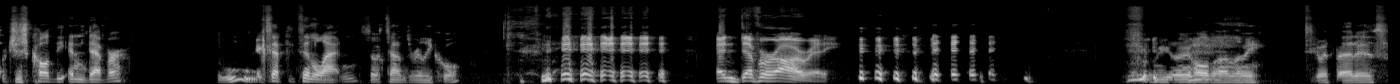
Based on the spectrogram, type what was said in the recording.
which is called the Endeavor, Ooh. except it's in Latin, so it sounds really cool. Endeavorare. Let me, let me- hold on. Let me see what that is.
